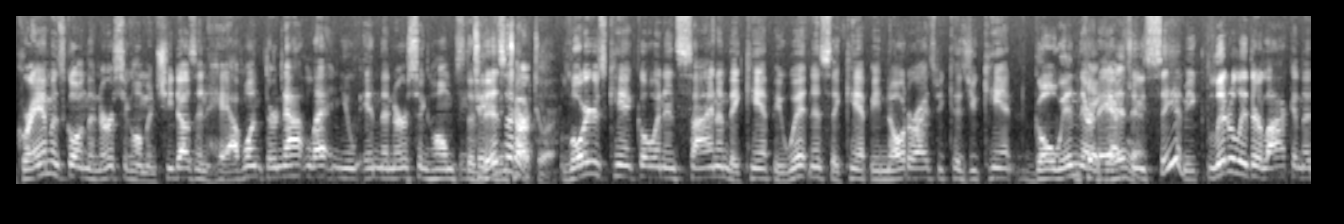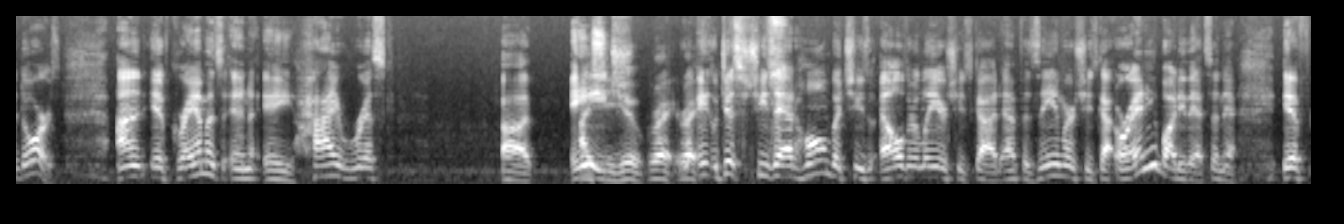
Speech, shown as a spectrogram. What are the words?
grandma's going to the nursing home and she doesn't have one, they're not letting you in the nursing homes to Until visit her. to her. Lawyers can't go in and sign them. They can't be witnessed. They can't be notarized because you can't go in there can't to actually there. see them. You, literally, they're locking the doors. And if grandma's in a high risk uh, age, ICU, right, right. it- just she's at home, but she's elderly, or she's got emphysema, or she's got, or anybody that's in there. If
